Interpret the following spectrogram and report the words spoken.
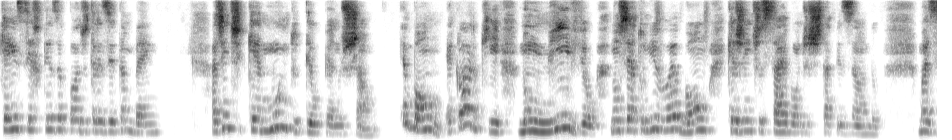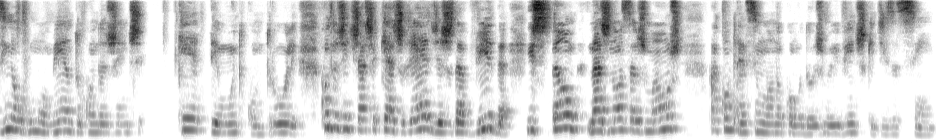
que a incerteza pode trazer também. A gente quer muito ter o pé no chão. É bom, é claro que num nível, num certo nível é bom que a gente saiba onde está pisando. Mas em algum momento, quando a gente quer ter muito controle, quando a gente acha que as rédeas da vida estão nas nossas mãos, acontece um ano como 2020 que diz assim:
